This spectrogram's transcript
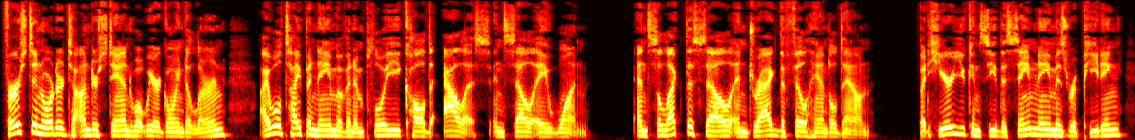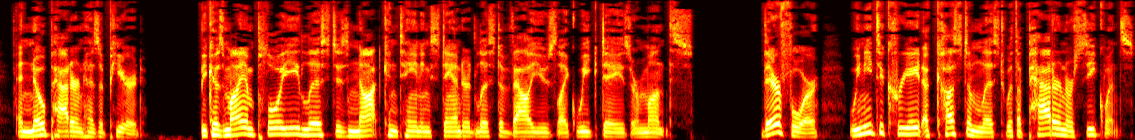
First, in order to understand what we are going to learn, I will type a name of an employee called Alice in cell A1, and select the cell and drag the fill handle down. But here you can see the same name is repeating and no pattern has appeared. Because my employee list is not containing standard list of values like weekdays or months. Therefore, we need to create a custom list with a pattern or sequence.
